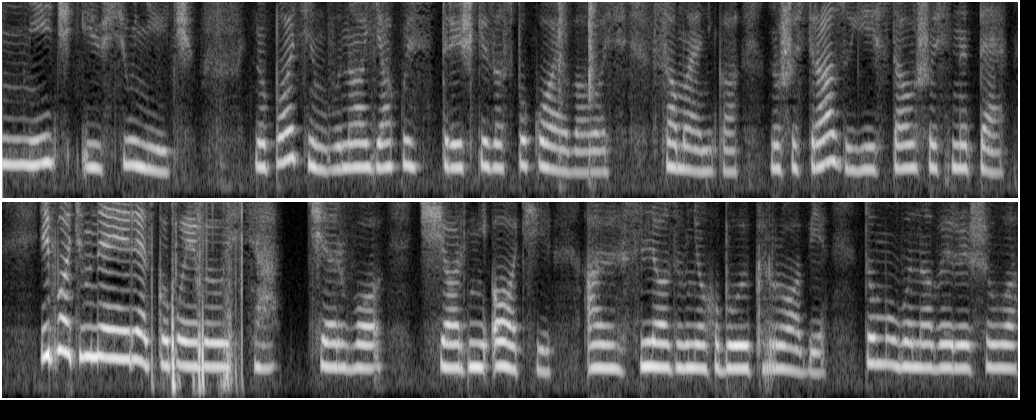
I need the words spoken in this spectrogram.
ніч і всю ніч. Ну потім вона якось трішки заспокоювалась саменька, ну щось разу їй стало щось не те. І потім в неї різко появилися черво... чорні очі, а сльози в нього були крові. Тому вона вирішила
